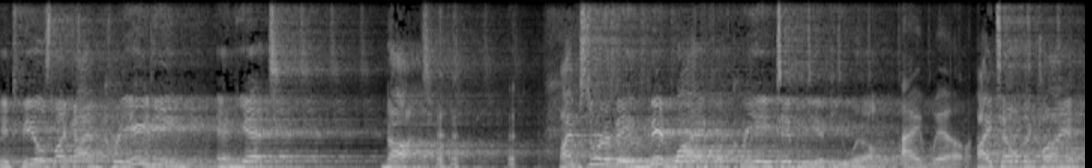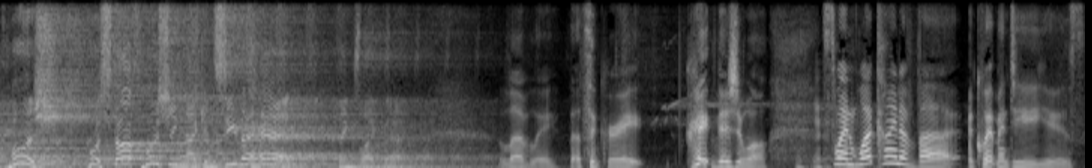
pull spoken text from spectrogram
It feels like I'm creating and yet not. I'm sort of a midwife of creativity, if you will. I will. I tell the client, push, push, stop pushing, I can see the head. Things like that. Lovely. That's a great, great visual. Sven, what kind of uh, equipment do you use?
